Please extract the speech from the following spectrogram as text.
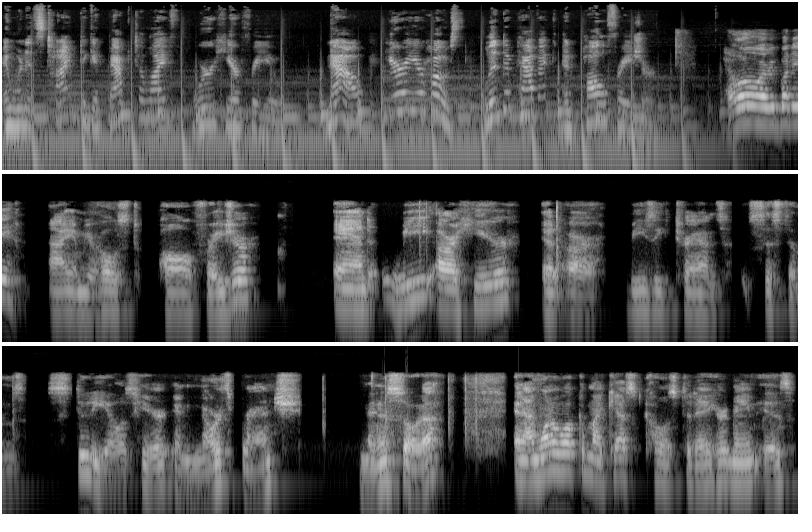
and when it's time to get back to life, we're here for you. Now, here are your hosts, Linda Pavick and Paul Frazier. Hello, everybody. I am your host, Paul Frazier, and we are here at our Beasy Trans Systems studios here in North Branch, Minnesota. And I want to welcome my guest host today. Her name is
